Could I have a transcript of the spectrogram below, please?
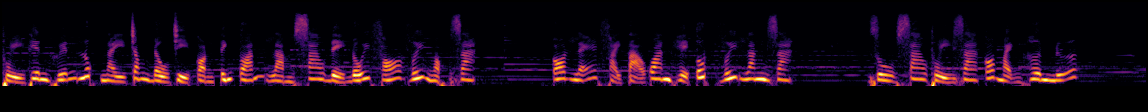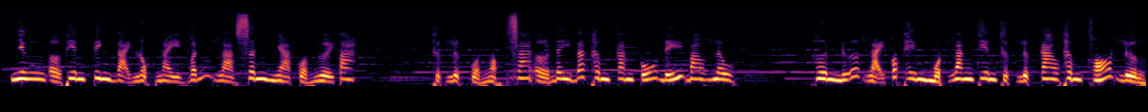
Thủy Thiên Huyến lúc này trong đầu chỉ còn tính toán làm sao để đối phó với Ngọc Gia. Có lẽ phải tạo quan hệ tốt với Lăng Gia. Dù sao Thủy Gia có mạnh hơn nữa. Nhưng ở thiên tinh đại lục này vẫn là sân nhà của người ta. Thực lực của Ngọc Gia ở đây đã thâm căn cố đế bao lâu. Hơn nữa lại có thêm một lăng thiên thực lực cao thâm khó lường.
